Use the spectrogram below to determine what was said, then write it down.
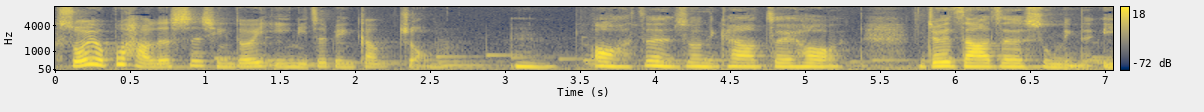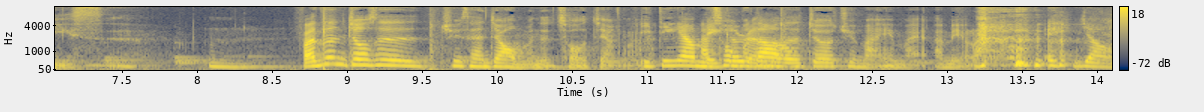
所有不好的事情都会以你这边告终。嗯，哦，这本书你看到最后，你就会知道这个书名的意思。嗯，反正就是去参加我们的抽奖啦，一定要啊抽不到每个人哦的就去买一买啊，没有啦。哎、要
